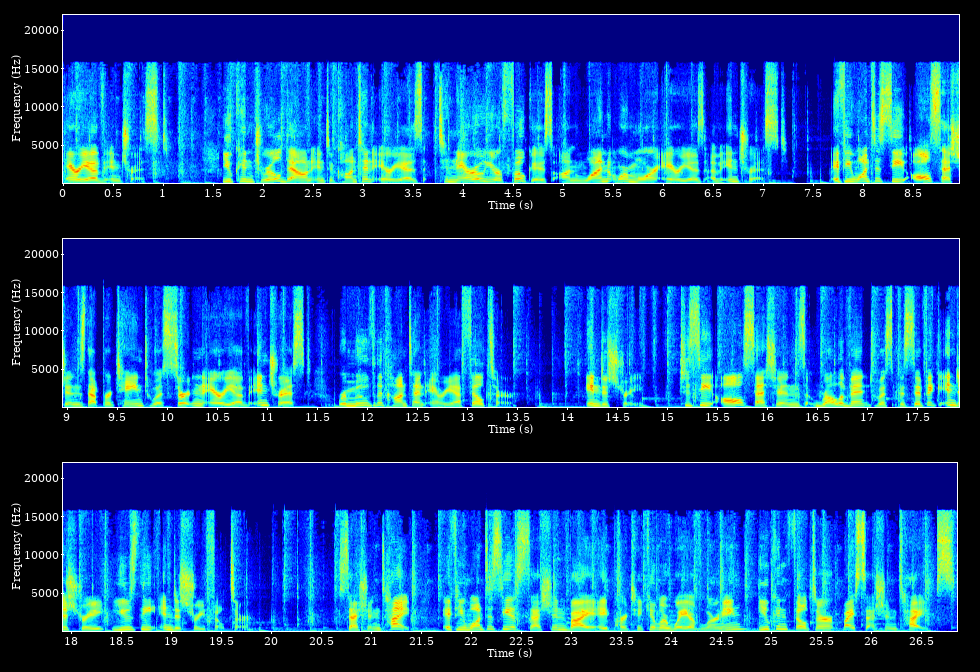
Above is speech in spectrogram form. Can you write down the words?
Area of interest. You can drill down into content areas to narrow your focus on one or more areas of interest. If you want to see all sessions that pertain to a certain area of interest, remove the content area filter. Industry. To see all sessions relevant to a specific industry, use the industry filter. Session type. If you want to see a session by a particular way of learning, you can filter by session types.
